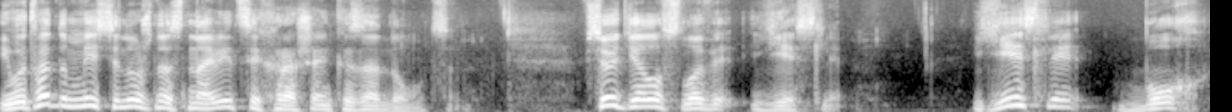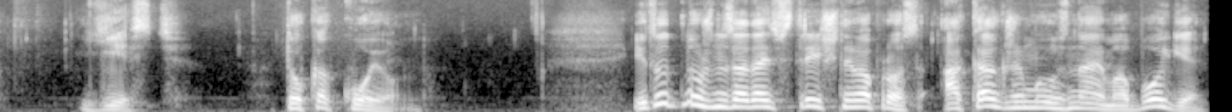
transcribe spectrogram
И вот в этом месте нужно остановиться и хорошенько задуматься. Все дело в слове «если». Если Бог есть, то какой Он? И тут нужно задать встречный вопрос. А как же мы узнаем о Боге,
